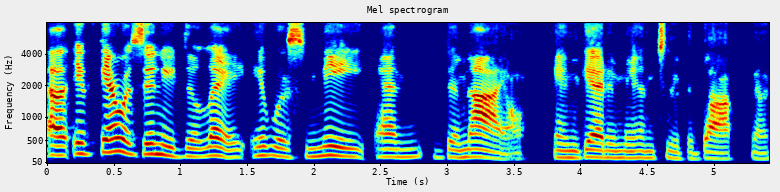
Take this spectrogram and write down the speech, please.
Uh, if there was any delay it was me and denial in getting into the doctor.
